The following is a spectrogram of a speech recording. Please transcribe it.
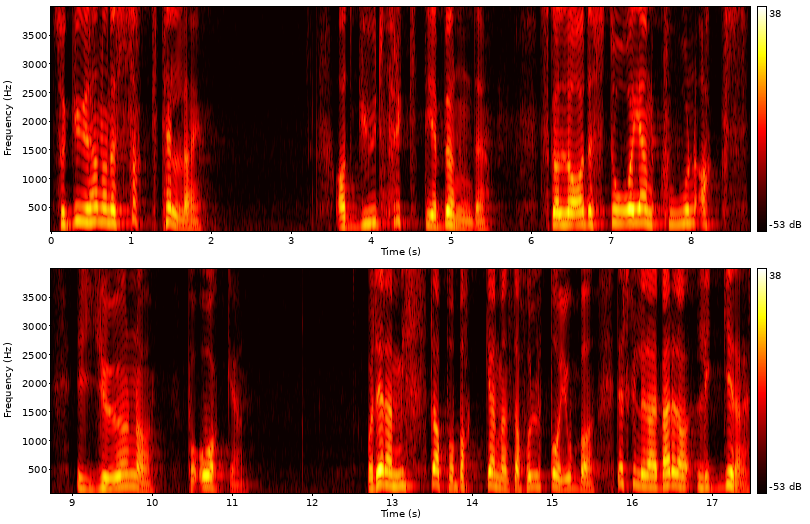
Så Gud han hadde sagt til dem at gudfryktige bønder skal la det stå igjen kornaks i hjørnet på åkeren. Og det de mista på bakken mens de holdt på å jobbe, det skulle de bare la ligge der.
